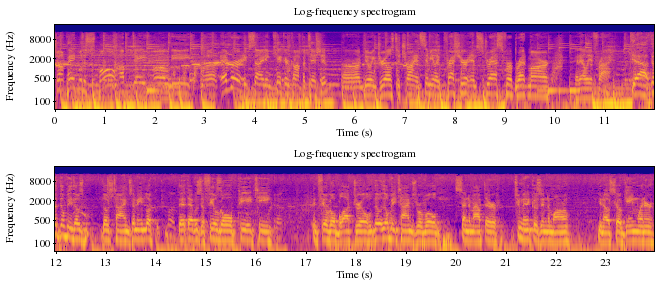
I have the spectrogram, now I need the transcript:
Sean Payton with a small update on the uh, ever exciting kicker competition, uh, on doing drills to try and simulate pressure and stress for Brett Maher and Elliott Fry. Yeah, there- there'll be those those times. I mean, look, that, that was a field goal PAT and field goal block drill. There'll, there'll be times where we'll send them out there. Two minute goes in tomorrow, you know. So game winner.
